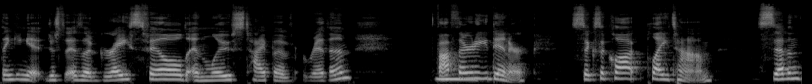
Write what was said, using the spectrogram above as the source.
thinking it just as a grace filled and loose type of rhythm, 5.30 mm. dinner, 6 o'clock playtime, 7,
